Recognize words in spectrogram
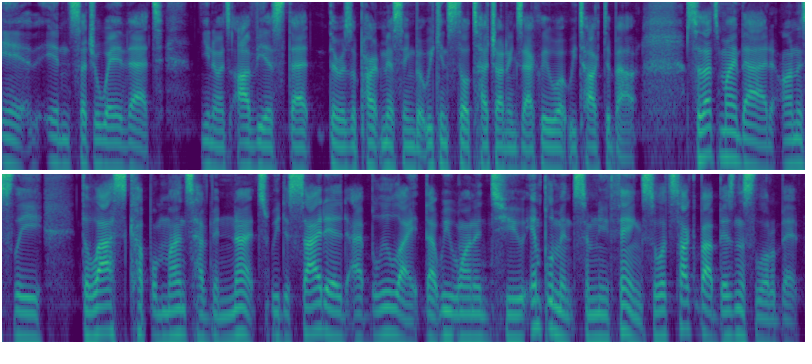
in, in such a way that you know, it's obvious that there was a part missing, but we can still touch on exactly what we talked about. So that's my bad. Honestly, the last couple months have been nuts. We decided at Blue Light that we wanted to implement some new things. So let's talk about business a little bit.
